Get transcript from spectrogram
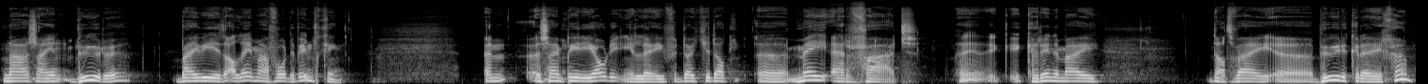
naar zijn buren bij wie het alleen maar voor de wind ging. En er zijn perioden in je leven dat je dat uh, mee ervaart. ik, ik, herinner mij dat wij uh, buren kregen,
